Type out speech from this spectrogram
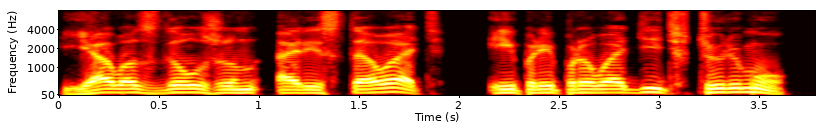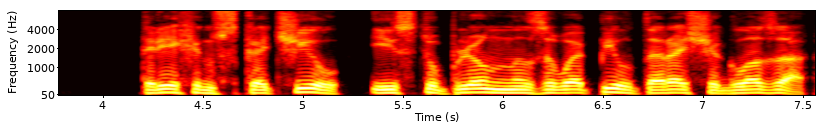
«я вас должен арестовать и припроводить в тюрьму». Трехин вскочил и иступленно завопил, тараща глаза.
